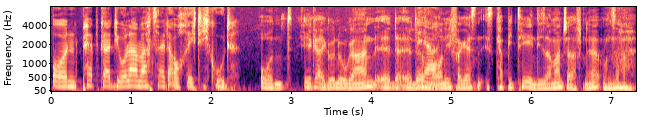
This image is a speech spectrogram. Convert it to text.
Und Pep Guardiola macht es halt auch richtig gut. Und Ilkay Gündogan, äh, äh, dürfen Ja. wir auch nicht vergessen, ist Kapitän dieser Mannschaft. Ne? Unser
